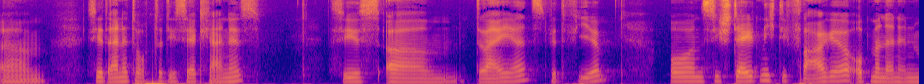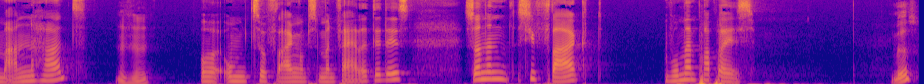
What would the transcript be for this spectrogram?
ähm, sie hat eine Tochter, die sehr klein ist. Sie ist ähm, drei jetzt, wird vier. Und sie stellt nicht die Frage, ob man einen Mann hat, Mhm. um zu fragen, ob man verheiratet ist, sondern sie fragt, wo mein Papa ist. Was?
